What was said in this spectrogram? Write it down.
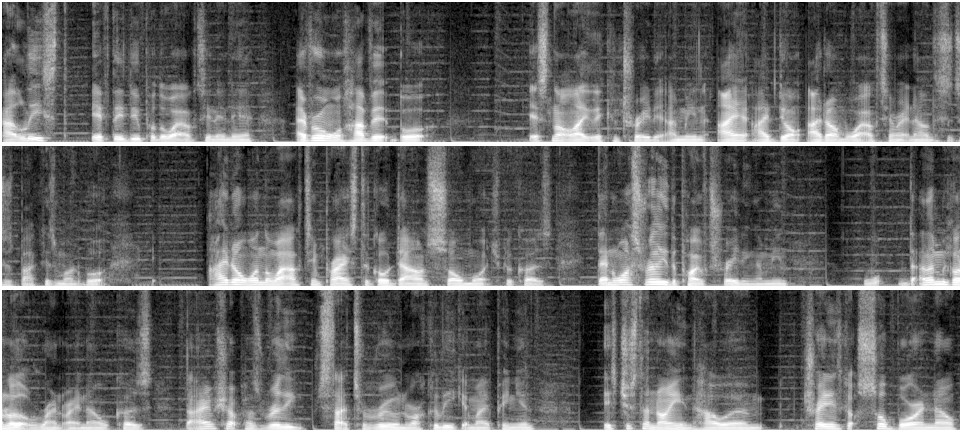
at least if they do put the white octane in here, everyone will have it, but it's not like they can trade it. I mean, I, I don't I don't have white octane right now. This is just BakkesMod, but I don't want the white octane price to go down so much because then what's really the point of trading? I mean, let me go on a little rant right now because the item shop has really started to ruin Rocket League in my opinion. It's just annoying how um, trading's got so boring now.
